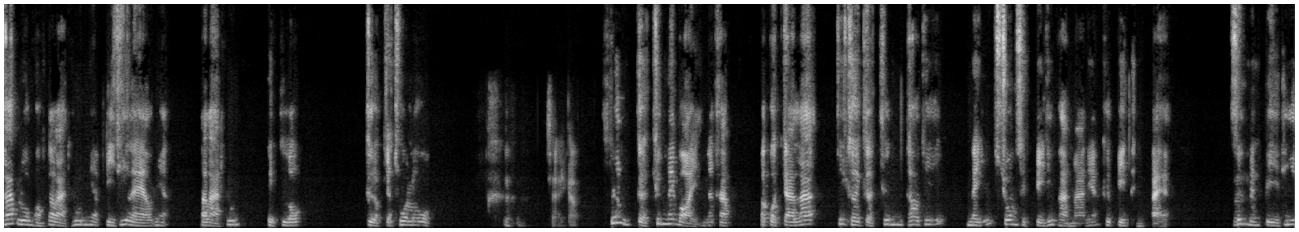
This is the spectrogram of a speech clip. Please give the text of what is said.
ภาพรวมของตลาดหุ้นเนี่ย ปีที่แล้วเนี่ย ตลาดหุ้นติดลบ เกือบจะทั่วโลก ใช่ครับ ซึ่งเกิดขึ้นไม่บ่อยนะครับ ปรากฏการณ์ละที่เคยเกิดขึ้นเท่าที่ในช่วงสิบปีที่ผ่านมาเนี่ยคือปีถึงแปดซึ่งเป็นปีที่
